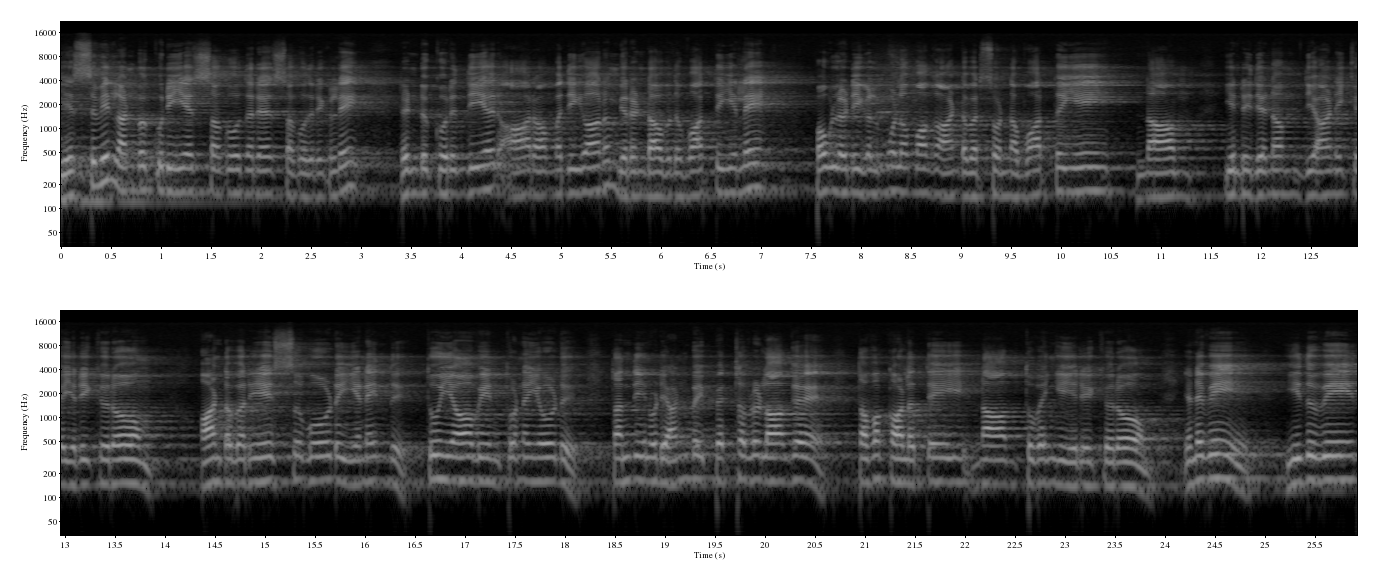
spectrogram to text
இயேசுவில் அன்புக்குரிய சகோதர சகோதரிகளே ரெண்டு கொருந்தியர் ஆறாம் அதிகாரம் இரண்டாவது வார்த்தையிலே பவுலடிகள் மூலமாக ஆண்டவர் சொன்ன வார்த்தையை நாம் இன்றைய தினம் தியானிக்க இருக்கிறோம். ஆண்டவர் இயேசுவோடு இணைந்து தூயாவின் துணையோடு தந்தையினுடைய அன்பை பெற்றவர்களாக தவக்காலத்தை நாம் துவங்கி இருக்கிறோம். எனவே இதுவே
